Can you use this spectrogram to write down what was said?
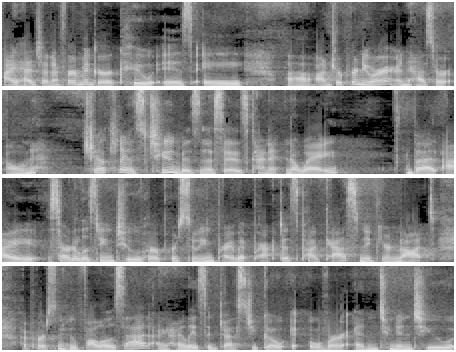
I had Jennifer McGurk, who is a uh, entrepreneur and has her own. She actually has two businesses, kind of in a way but I started listening to her Pursuing Private Practice podcast. And if you're not a person who follows that, I highly suggest you go over and tune into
